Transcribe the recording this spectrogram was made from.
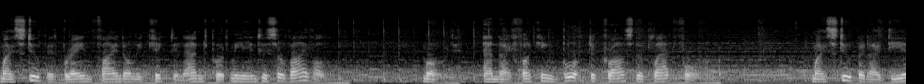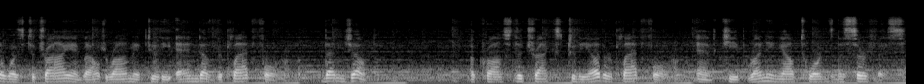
My stupid brain finally kicked in and put me into survival mode, and I fucking booked across the platform. My stupid idea was to try and outrun it to the end of the platform, then jump across the tracks to the other platform and keep running out towards the surface.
